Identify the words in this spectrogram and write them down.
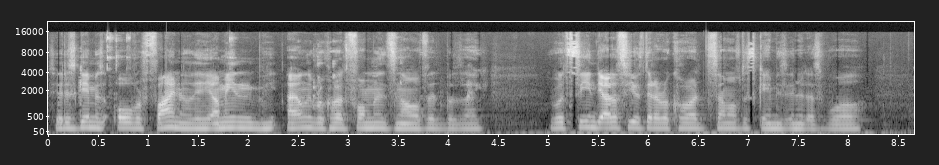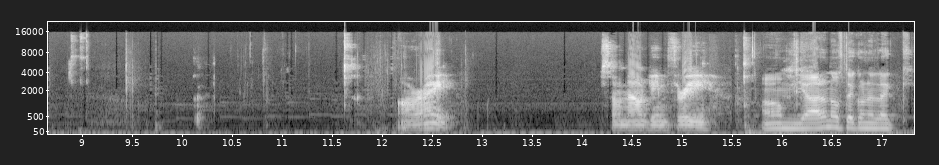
See, this game is over finally. I mean, I only recorded 4 minutes now of it, but like, you will see in the other series that I record, some of this game is in it as well. Alright. So now game three. Um, yeah, I don't know if they're gonna like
